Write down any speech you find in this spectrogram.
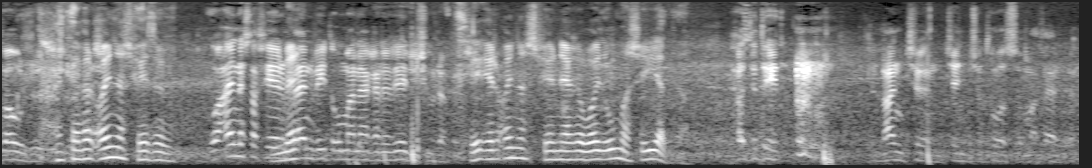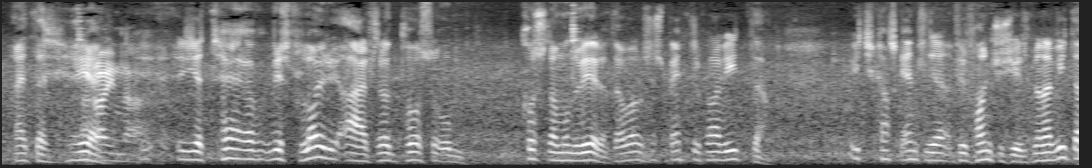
vår. Hetta var einasta ferietid. Og einasta ferietid menn vit om man er ved i Sjuraberge. Det er einasta ferietid jeg var om å si det. Hast du det lunchen, ginger tås om affærer? Hetta, ja. Jeg tar viss fløyre ært tås om hvordan det måtte være. Det var så spent på å vite. Ja ikke kanskje endelig for fondskilt, men jeg vet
